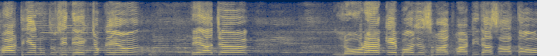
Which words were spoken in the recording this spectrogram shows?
ਪਾਰਟੀਆਂ ਨੂੰ ਤੁਸੀਂ ਦੇਖ ਚੁੱਕੇ ਹੋ ਤੇ ਅੱਜ ਲੋੜ ਹੈ ਕਿ ਬਹੁਜਨ ਸਮਾਜ ਪਾਰਟੀ ਦਾ ਸਾਥ ਦਿਓ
